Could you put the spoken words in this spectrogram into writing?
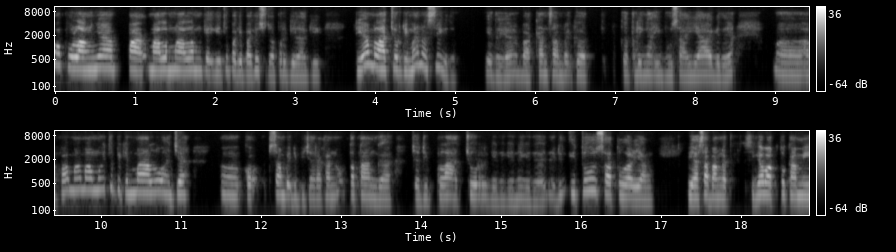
Kok pulangnya malam-malam kayak gitu, pagi-pagi sudah pergi lagi. Dia melacur di mana sih gitu? Gitu ya, bahkan sampai ke ke telinga ibu saya gitu ya. Apa mamamu itu bikin malu aja uh, kok sampai dibicarakan tetangga jadi pelacur gini-gini gitu ya. Itu satu hal yang biasa banget. Sehingga waktu kami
